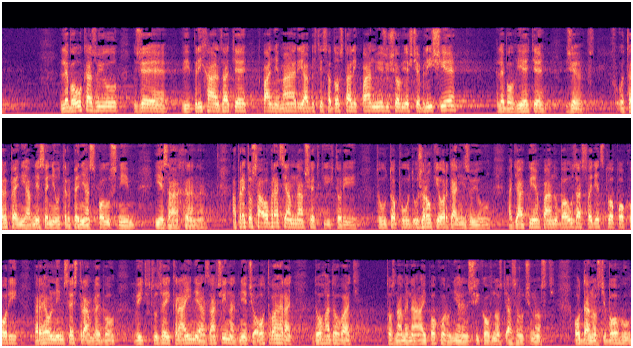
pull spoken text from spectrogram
Lebo ukazujú, že vy prichádzate k Pane Mári, aby ste sa dostali k Pánu Ježišovi ešte bližšie, lebo viete, že v utrpení a v nesení utrpenia spolu s ním je záchrana. A preto sa obraciam na všetkých, ktorí túto púť už roky organizujú. A ďakujem Pánu Bohu za svedectvo pokory reholným sestram, lebo byť v cudzej krajine a začínať niečo otvárať, dohadovať, to znamená aj pokoru, nielen šikovnosť a zručnosť, oddanosť Bohu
